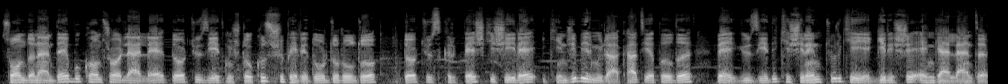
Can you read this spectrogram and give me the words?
Son dönemde bu kontrollerle 479 şüpheli durduruldu, 445 kişiyle ikinci bir mülakat yapıldı ve 107 kişinin Türkiye'ye girişi engellendi.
